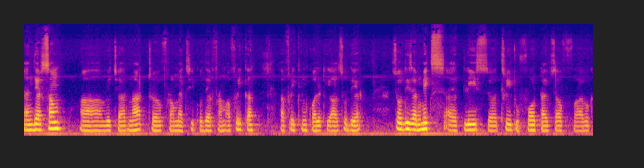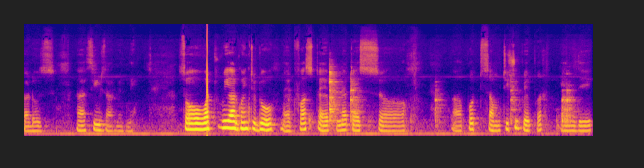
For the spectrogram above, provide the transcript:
And there are some uh, which are not uh, from Mexico they are from Africa African quality also there. So these are mixed at least uh, three to four types of avocados seeds are with me. So what we are going to do at first step let us uh, uh, put some tissue paper in the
